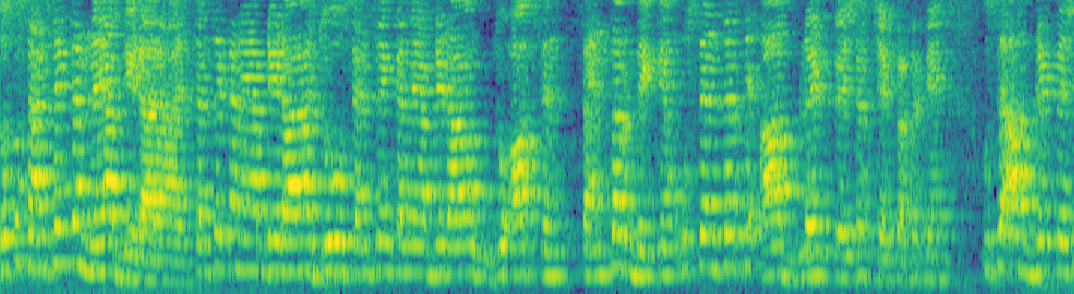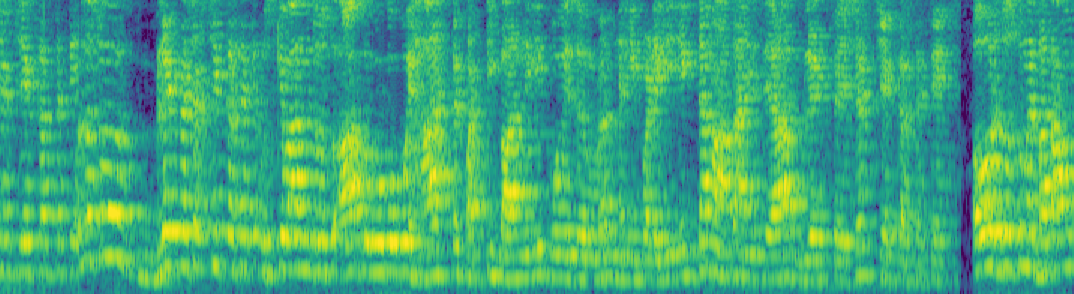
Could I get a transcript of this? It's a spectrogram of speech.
दोस्तों सैमसंग का नया अपडेट आ रहा है। सैमसंग का नया अपडेट आ रहा है, जो सैमसंग का नया अपडेट आ रहा है, जो आप सेंसर देखते हैं, उस सेंसर से आप ब्लड प्रेशर चेक कर सकते हैं। उससे आप ब्लड प्रेशर चेक कर सकते हैं। दोस्तों ब्लड प्रेशर चेक कर सकते हैं। उसके बाद में दोस्तों, आप लोगों को कोई हाथ पे पट्टी बांधने की कोई ज़रूरत नहीं पड़ेगी। एकदम आसानी से आप ब्लड प्रेशर चेक कर सकते हैं। और मैं बताऊँ,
